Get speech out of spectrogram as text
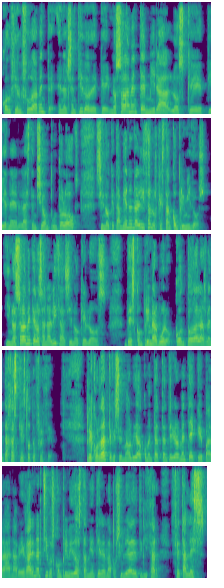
concienzudamente, en el sentido de que no solamente mira los que tienen la extensión .logs, sino que también analiza los que están comprimidos. Y no solamente los analiza, sino que los descomprime al vuelo, con todas las ventajas que esto te ofrece. Recordarte que se me ha olvidado comentarte anteriormente que para navegar en archivos comprimidos también tienes la posibilidad de utilizar ZLES,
